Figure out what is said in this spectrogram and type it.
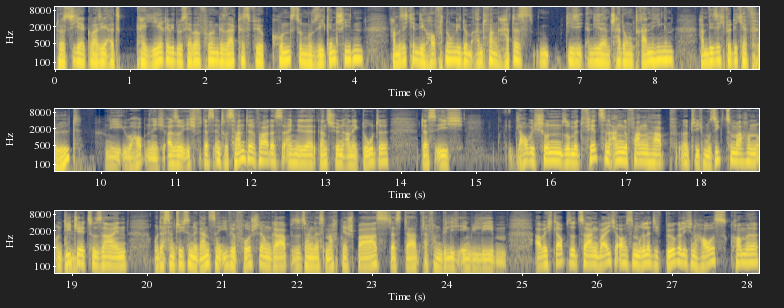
Du hast dich ja quasi als Karriere, wie du selber vorhin gesagt hast, für Kunst und Musik entschieden. Haben sich denn die Hoffnungen, die du am Anfang hattest, die an dieser Entscheidung dranhingen, haben die sich für dich erfüllt? Nee, überhaupt nicht. Also ich, das Interessante war, das ist eine ganz schöne Anekdote, dass ich glaube ich, schon so mit 14 angefangen habe, natürlich Musik zu machen und DJ mhm. zu sein. Und das natürlich so eine ganz naive Vorstellung gab, sozusagen, das macht mir Spaß, das, da, davon will ich irgendwie leben. Aber ich glaube sozusagen, weil ich auch aus einem relativ bürgerlichen Haus komme,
